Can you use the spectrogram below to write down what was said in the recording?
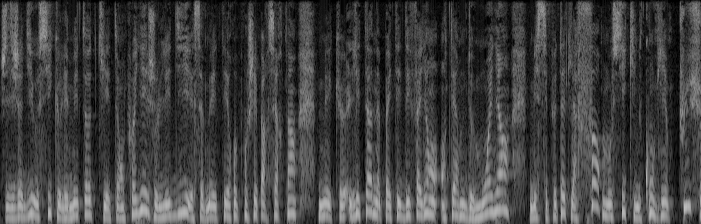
J'ai déjà dit aussi que les méthodes qui étaient employées, je l'ai dit et ça m'a été reproché par certains, mais que l'État n'a pas été défaillant en termes de moyens, mais c'est peut-être la forme aussi qui ne convient plus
